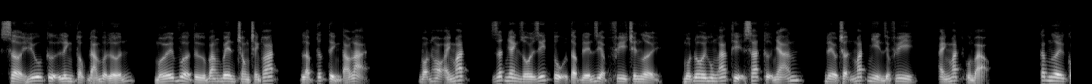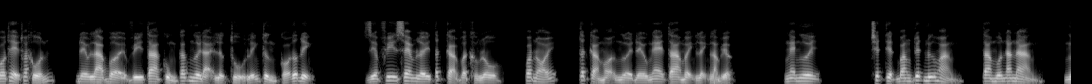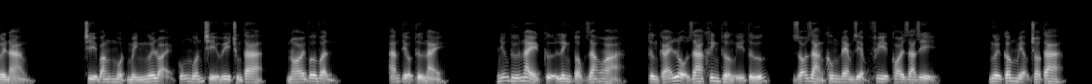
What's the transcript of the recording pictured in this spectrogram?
Sở hữu cự linh tộc đám vợ lớn, mới vừa từ băng bên trong tránh thoát, lập tức tỉnh táo lại. Bọn họ ánh mắt rất nhanh rối rít tụ tập đến diệp phi trên người, một đôi hung ác thị sát cự nhãn, đều trận mắt nhìn diệp phi, ánh mắt cuồng bạo. Các ngươi có thể thoát khốn, đều là bởi vì ta cùng các ngươi đại lực thủ lĩnh từng có ước định. Diệp phi xem lấy tất cả vật khổng lồ, quát nói, tất cả mọi người đều nghe ta mệnh lệnh làm việc. Nghe ngươi. Chết tiệt băng tuyết nữ hoàng, ta muốn ăn nàng, người nàng chỉ bằng một mình ngươi loại cũng muốn chỉ huy chúng ta, nói vơ vẩn. An tiểu từ này. Những thứ này cự linh tộc ra hỏa, từng cái lộ ra khinh thường ý tứ, rõ ràng không đem diệp phi coi ra gì. Người câm miệng cho ta.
